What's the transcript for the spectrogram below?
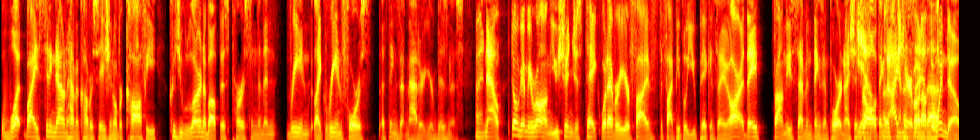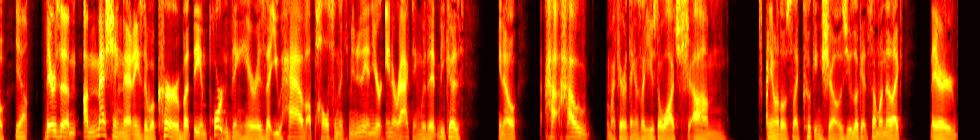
what by sitting down and having a conversation over coffee could you learn about this person and then re, like reinforce the things that matter at your business. Right. Now, don't get me wrong, you shouldn't just take whatever your five the five people you pick and say, all right, they found these seven things important. I should throw all the things I I, care about say out the window Yeah. there's a, a meshing that needs to occur, but the important thing here is that you have a pulse in the community and you're interacting with it because, you know, how, how my favorite thing is like I used to watch, um, any one of those like cooking shows. You look at someone, they're like, they're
